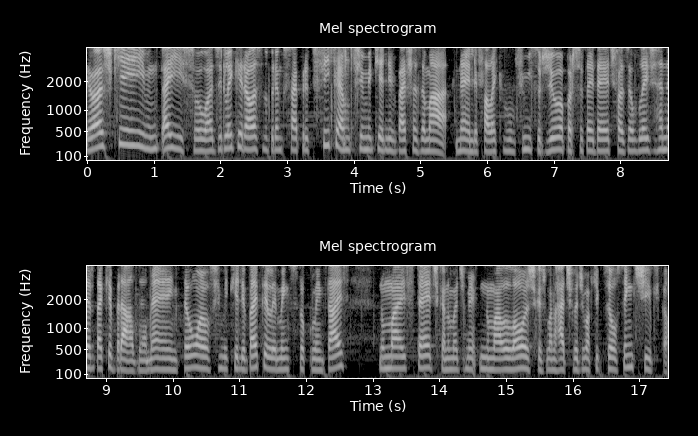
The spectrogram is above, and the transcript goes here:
Eu acho que é isso. O Adirley Queiroz no Branco Sai Preto Fica é um filme que ele vai fazer uma. Né, ele fala que o filme surgiu a partir da ideia de fazer o Blade Runner da quebrada, né? Então é um filme que ele vai ter elementos documentais numa estética, numa, numa lógica de uma narrativa de uma ficção científica.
